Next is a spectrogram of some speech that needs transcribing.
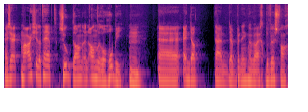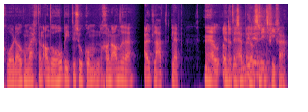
Hij zei, maar als je dat hebt, zoek dan een andere hobby. Eh, en dat, nou, daar ben ik me wel echt bewust van geworden. Ook om echt een andere hobby te zoeken. Om gewoon een andere uitlaatklep Ja. ook, ook En dat te is, hebben. dat is niet FIFA.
